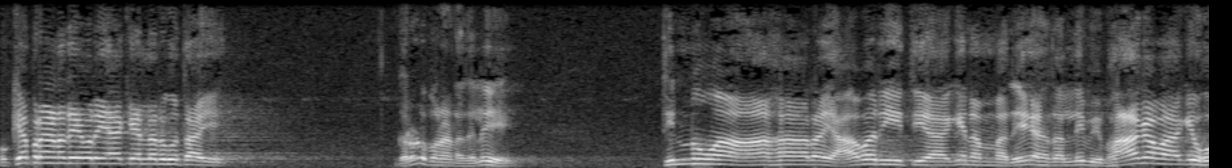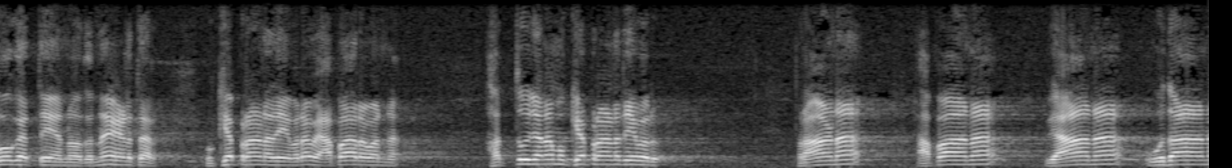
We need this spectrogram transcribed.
ಮುಖ್ಯ ಪ್ರಾಣದೇವರು ಯಾಕೆ ಎಲ್ಲರಿಗೂ ತಾಯಿ? ಗರುಡ ಪುರಾಣದಲ್ಲಿ ತಿನ್ನುವ ಆಹಾರ ಯಾವ ರೀತಿಯಾಗಿ ನಮ್ಮ ದೇಹದಲ್ಲಿ ವಿಭಾಗವಾಗಿ ಹೋಗುತ್ತೆ ಅನ್ನೋದನ್ನು ಹೇಳ್ತಾರೆ. ಮುಖ್ಯ ಪ್ರಾಣದೇವರ ವ್ಯಾಪಾರವನ್ನು. ಹತ್ತು ಜನ ಮುಖ್ಯ ಪ್ರಾಣದೇವರು ಪ್ರಾಣ, ಅಪಾನ, ವ್ಯಾನ, ಉದಾನ,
